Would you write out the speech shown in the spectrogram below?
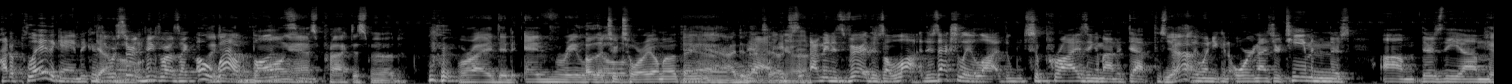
how to play the game because Yeah. there were certain things where I was like, oh I did wow, a bunts. long and- ass practice mode where I did every. Oh, the tutorial mode thing. Yeah. Yeah, I did that too. it's, yeah. I mean, it's very. There's a lot. There's actually a lot. Surprising amount of depth, especially Yeah. when you can organize your team. And then there's um, there's the um, uh,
